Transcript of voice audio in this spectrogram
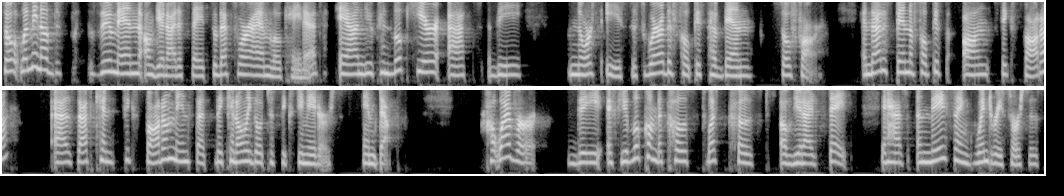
So let me now just zoom in on the United States. So that's where I am located. And you can look here at the Northeast is where the focus have been so far. And that has been a focus on fixed bottom, as that can fixed bottom means that they can only go to 60 meters in depth. However, the if you look on the coast, west coast of the United States, it has amazing wind resources,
